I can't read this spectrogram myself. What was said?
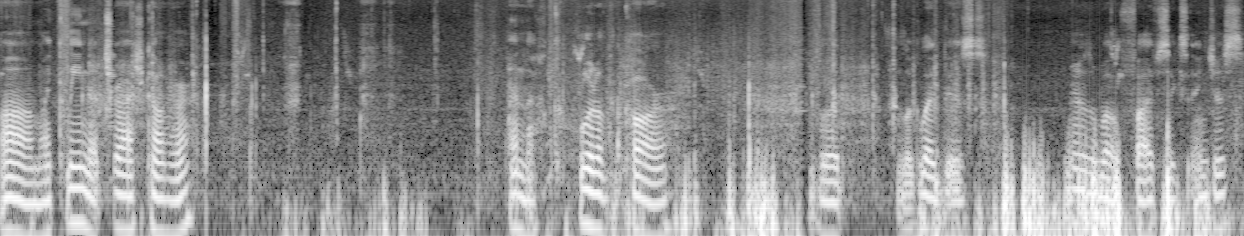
Um, I cleaned the trash cover and the hood of the car, but look like this. There's about five, six inches.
